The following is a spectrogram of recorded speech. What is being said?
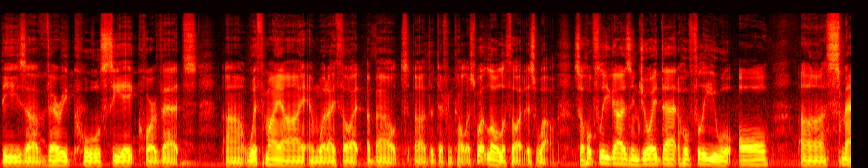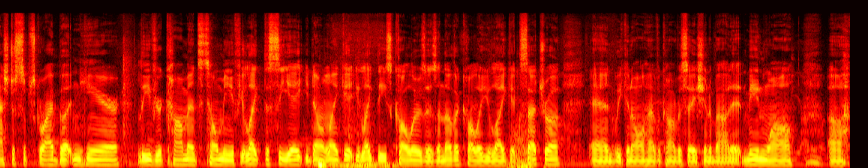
these uh, very cool C8 Corvettes uh, with my eye and what I thought about uh, the different colors, what Lola thought as well. So hopefully you guys enjoyed that. Hopefully you will all uh, smash the subscribe button here. Leave your comments. Tell me if you like the C8, you don't like it, you like these colors, there's another color you like, etc. And we can all have a conversation about it. Meanwhile, uh,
